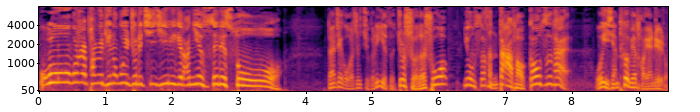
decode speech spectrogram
我我在旁边听了，我就觉得起鸡皮疙瘩。你也是舍得说。但这个我是举个例子，就舍得说，用词很大套、高姿态。我以前特别讨厌这种，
